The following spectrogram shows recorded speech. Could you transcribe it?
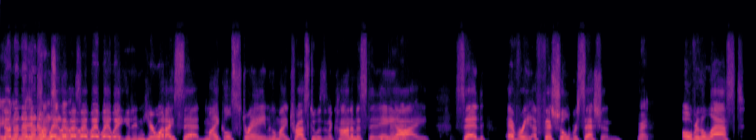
No, no, no, no, no. Wait, wait, wait, wait, wait, wait, wait. You didn't hear what I said. Michael Strain, whom I trust, who was an economist at AEI, said every official recession Right. over the last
